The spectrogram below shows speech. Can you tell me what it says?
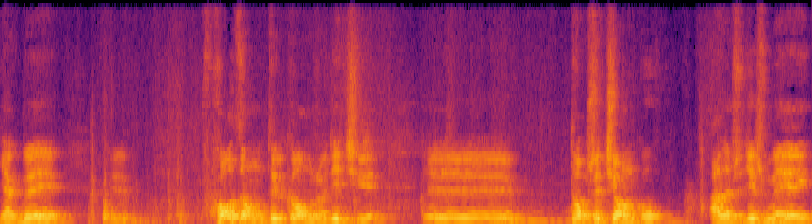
jakby y, wchodzą tylko, można powiedzieć, y, do przeciągu, ale przecież my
